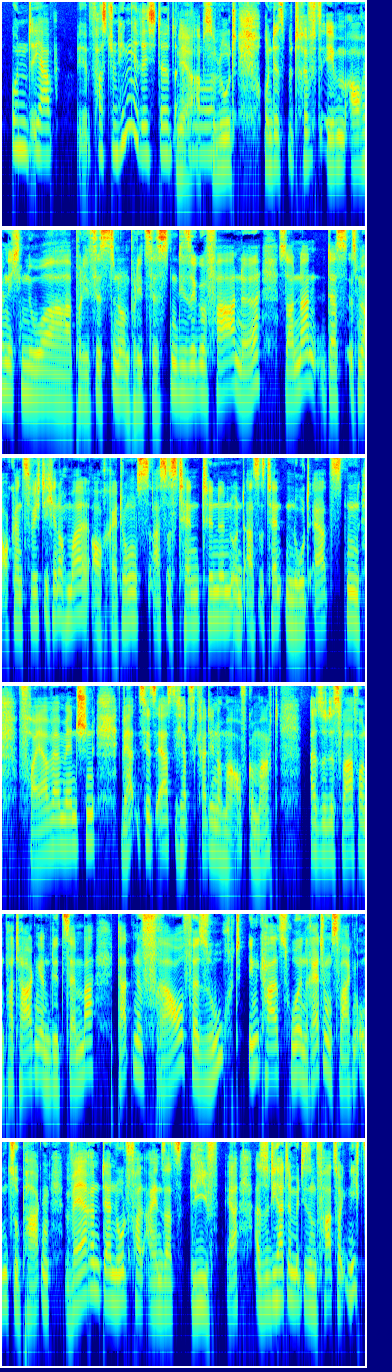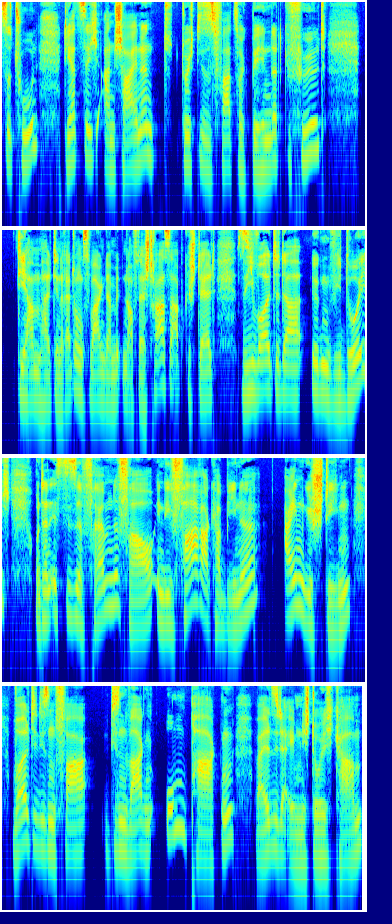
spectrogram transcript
Und ja, fast schon hingerichtet. Ja, also. absolut. Und es betrifft eben auch nicht nur Polizistinnen und Polizisten, diese Gefahr, ne? sondern, das ist mir auch ganz wichtig hier nochmal, auch Rettungsassistentinnen und Assistenten, Notärzten, Feuerwehrmenschen. Wir hatten es jetzt erst, ich habe es gerade hier nochmal aufgemacht, also das war vor ein paar Tagen im Dezember, da hat eine Frau versucht, in Karlsruhe einen Rettungswagen umzuparken, während der Notfalleinsatz lief. Ja? Also die hatte mit diesem Fahrzeug nichts zu tun. Die hat sich anscheinend durch dieses Fahrzeug behindert gefühlt. Die haben halt den Rettungswagen da mitten auf der Straße abgestellt. Sie wollte da irgendwie durch. Und dann ist diese fremde Frau in die Fahrerkabine eingestiegen, wollte diesen, Fahr diesen Wagen umparken, weil sie da eben nicht durchkam.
